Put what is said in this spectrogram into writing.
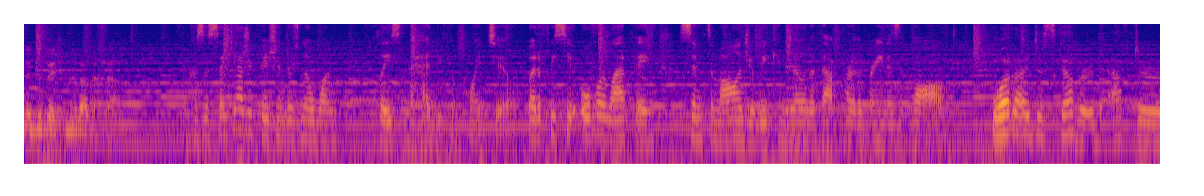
the division of other self. Because a psychiatric patient, there's no one place in the head you can point to. But if we see overlapping symptomology, we can know that that part of the brain is involved. What I discovered after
